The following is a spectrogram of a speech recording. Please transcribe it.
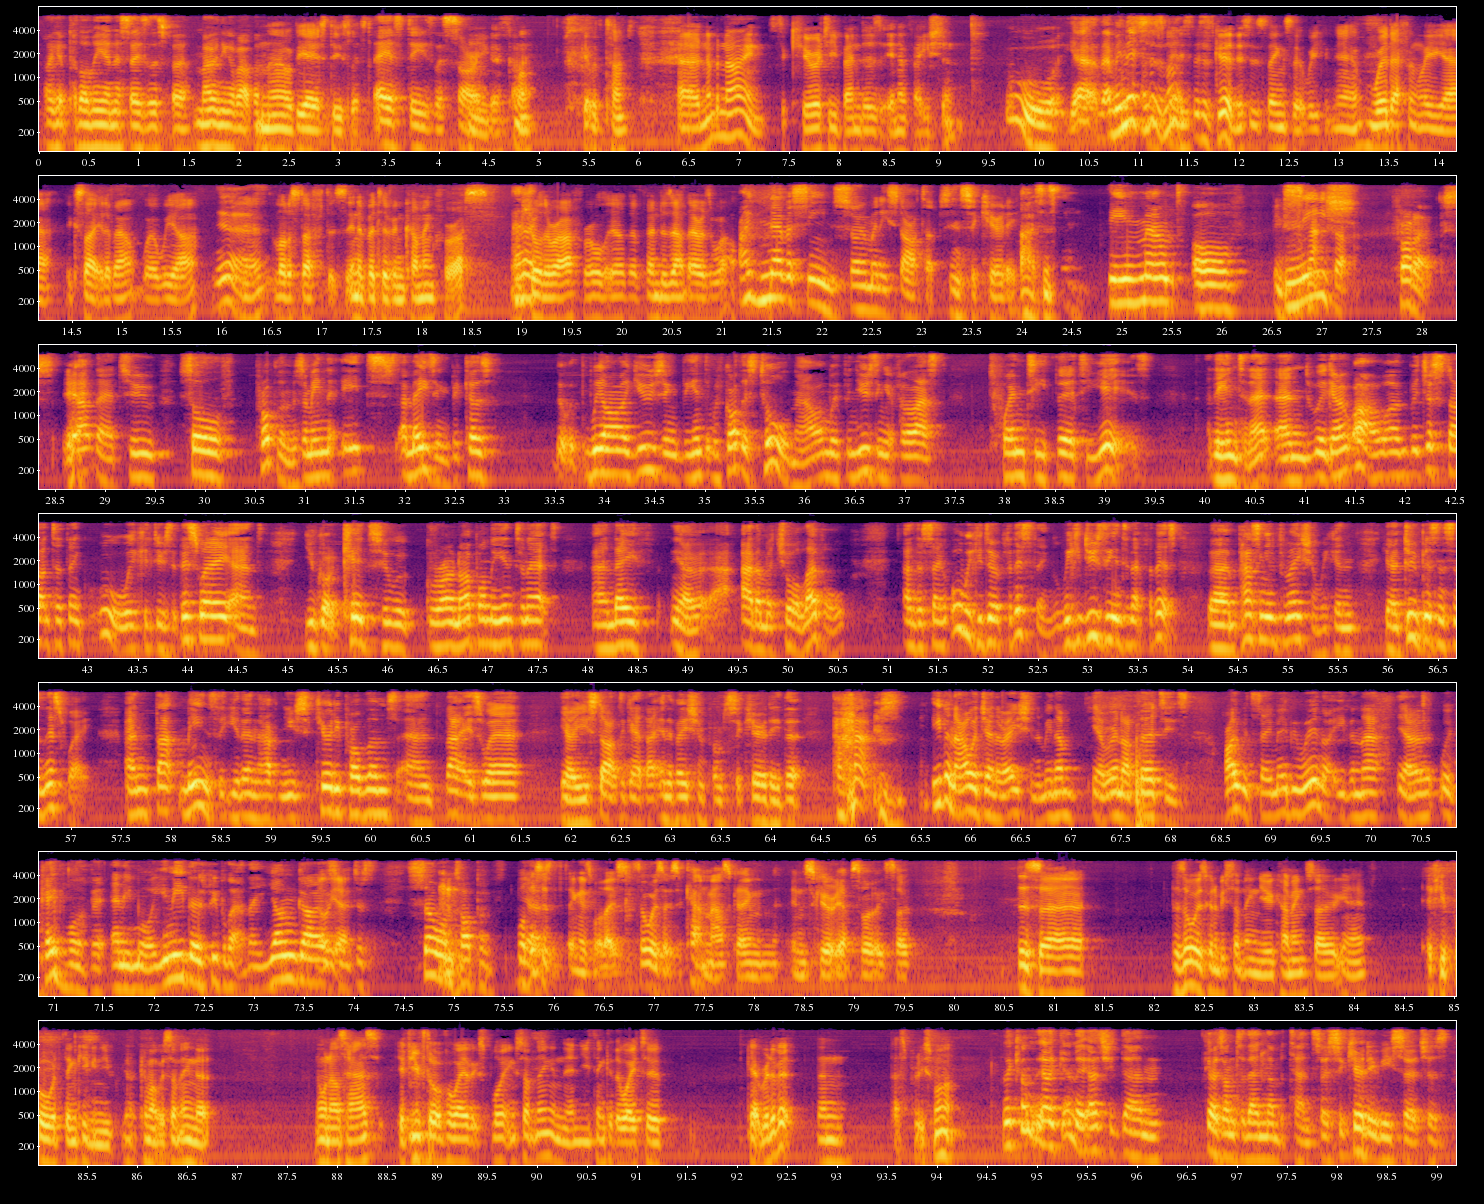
I get put on the NSA's list for moaning about them. No, the ASD's list. ASD's list, sorry. There you go. Come on. Get with the times. Uh, number nine, security vendors innovation. Ooh, yeah. I mean, this, This is nice. This is good. This is things that we can, know, we're definitely uh, excited about where we are. Yeah. Know, a lot of stuff that's innovative and coming for us. I'm And I- sure there are for all the other vendors out there as well. I've never seen so many startups in security. Ah, it's insane. The amount of niche up. products Yeah. out there to solve problems. I mean, it's amazing because we are using the we've got this tool now, and we've been using it for the last 20, 30 years, the internet, and we're going, oh, we're just starting to think, oh, we could use it this way, and you've got kids who are grown up on the internet, and they, you know, at a mature level, and they're saying, oh, we could do it for this thing, we could use the internet for this, um, passing information, we can, you know, do business in this way, and that means that you then have new security problems, and that is where, you know, you start to get that innovation from security that perhaps even our generation, I mean, I'm, you know, we're in our 30s, I would say maybe we're not even that, you know, we're capable of it anymore. You need those people that are the young guys Oh, yeah. who are just so on top of. Well, this know, is the thing as well. It's, it's always it's a cat and mouse game in, in security, absolutely. So there's uh, there's always going to be something new coming. So you know, if you're forward thinking and you come up with something that no one else has, if you've thought of a way of exploiting something and then you think of the way to get rid of it, then that's pretty smart. They come, again, it actually um, goes on to then number 10. So, security researchers.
